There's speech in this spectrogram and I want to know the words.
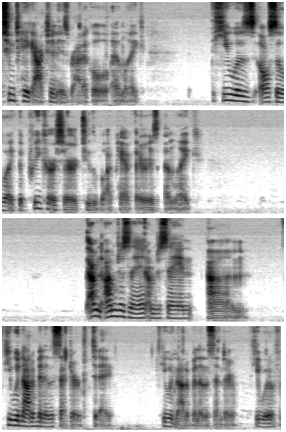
to take action is radical and like he was also like the precursor to the Black Panthers and like I'm I'm just saying, I'm just saying, um, he would not have been in the center today. He would not have been in the center. He would have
